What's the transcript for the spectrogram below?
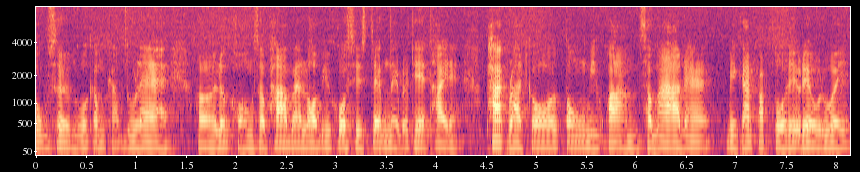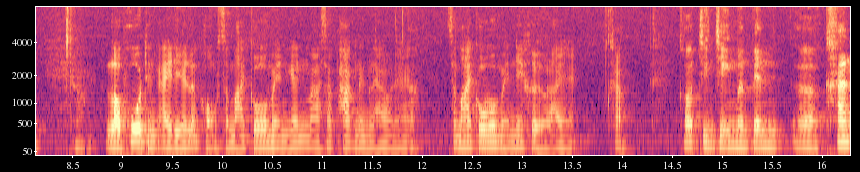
ส่งเสริมหรือว่ากำกับดูแลเอ่อเรื่องของสภาพแวดล้อม ecosystem ในประเทศไทยเนี่ยภาครัฐก็ต้องมีความ smart นะฮะมีการปรับตัวได้เร็วด้วยครับเราพูดถึงไอเดียเรื่องของ smart government กันมาสักพักหนึ่งแล้วนะฮะครับ smart government นี่คืออะไรฮะครับก็จริง ๆ มันเป็นเอ่อขั้น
